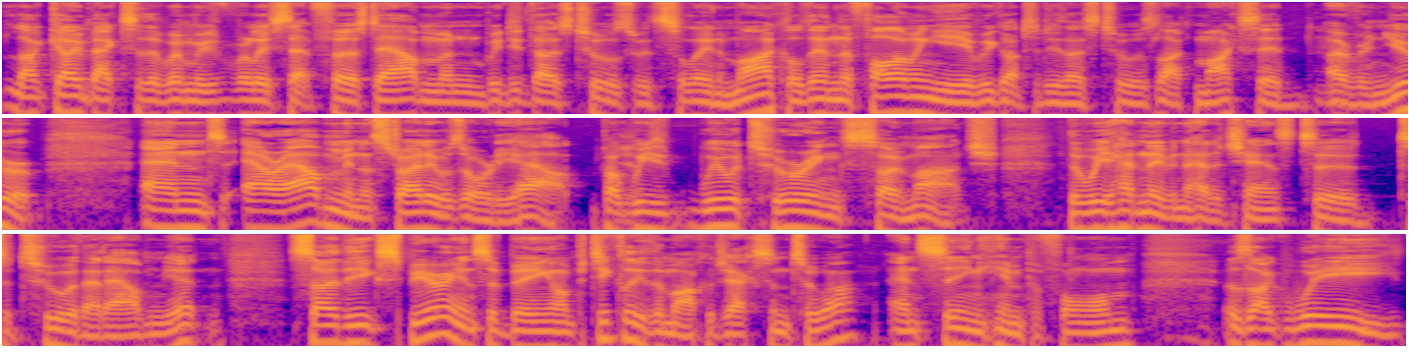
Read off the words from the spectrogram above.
like going back to the when we released that first album and we did those tours with Selena Michael. Then the following year, we got to do those tours, like Mike said, over in Europe. And our album in Australia was already out, but we we were touring so much that we hadn't even had a chance to to tour that album yet. So the experience of being on, particularly the Michael Jackson tour, and seeing him perform, it was like we.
